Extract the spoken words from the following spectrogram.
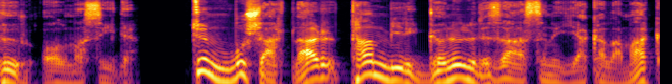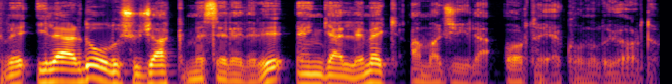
hür olmasıydı. Tüm bu şartlar tam bir gönül rızasını yakalamak ve ileride oluşacak meseleleri engellemek amacıyla ortaya konuluyordu.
